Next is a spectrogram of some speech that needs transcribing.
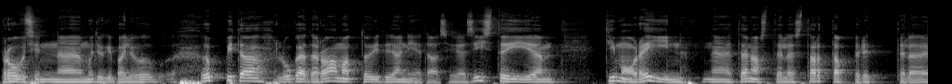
proovisin äh, muidugi palju õppida, lugeda raamatuid ja nii edasi ja siis tõi äh, Timo Rein, tänastele startup eritele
